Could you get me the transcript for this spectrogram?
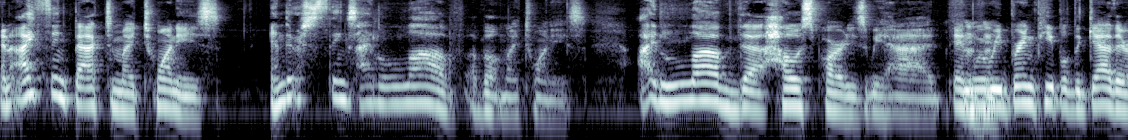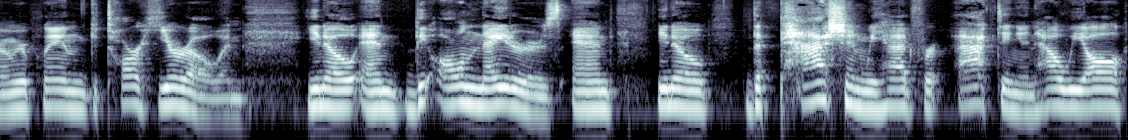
And I think back to my 20s, and there's things I love about my 20s. I love the house parties we had and mm-hmm. where we bring people together and we were playing Guitar Hero and you know and the all-nighters and you know the passion we had for acting and how we all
